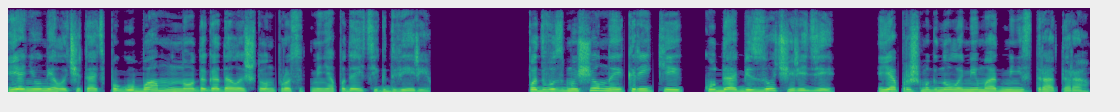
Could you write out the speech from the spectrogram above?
Я не умела читать по губам, но догадалась, что он просит меня подойти к двери. Под возмущенные крики «Куда без очереди?» я прошмыгнула мимо администратора.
